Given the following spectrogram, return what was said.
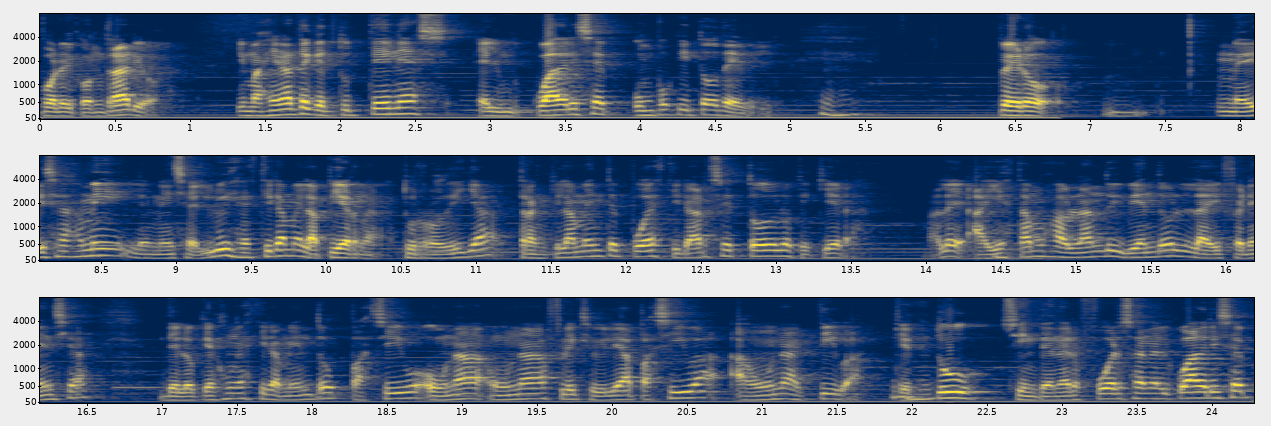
Por el contrario, imagínate que tú tienes el cuádriceps un poquito débil, pero me dices a mí, le me dice Luis, estírame la pierna. Tu rodilla tranquilamente puede estirarse todo lo que quiera. ¿vale? Ahí estamos hablando y viendo la diferencia de lo que es un estiramiento pasivo o una, una flexibilidad pasiva a una activa. Que tú, sin tener fuerza en el cuádriceps,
